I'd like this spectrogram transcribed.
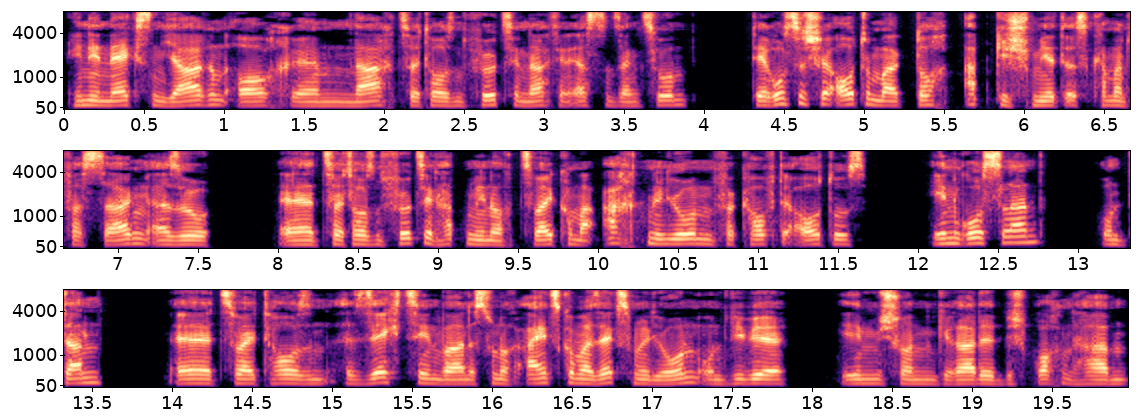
in den nächsten Jahren, auch ähm, nach 2014, nach den ersten Sanktionen, der russische Automarkt doch abgeschmiert ist, kann man fast sagen. Also äh, 2014 hatten wir noch 2,8 Millionen verkaufte Autos in Russland und dann äh, 2016 waren es nur noch 1,6 Millionen und wie wir eben schon gerade besprochen haben,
